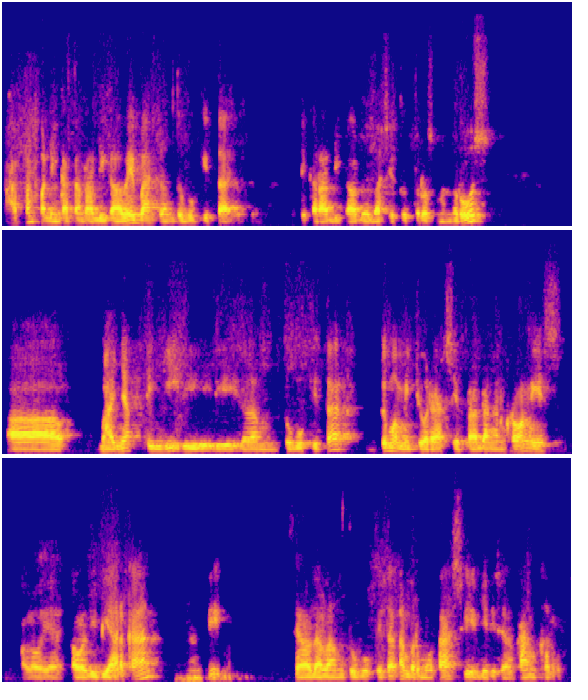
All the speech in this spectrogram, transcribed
apa peningkatan radikal bebas dalam tubuh kita. Gitu. Ketika radikal bebas itu terus menerus uh, banyak tinggi di, di dalam tubuh kita itu memicu reaksi peradangan kronis. Kalau ya kalau dibiarkan nanti sel dalam tubuh kita akan bermutasi menjadi sel kanker.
